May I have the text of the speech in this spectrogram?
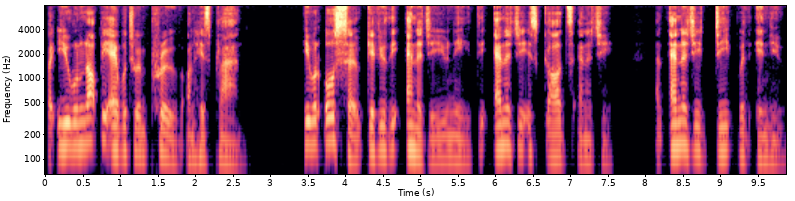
but you will not be able to improve on His plan. He will also give you the energy you need. The energy is God's energy, an energy deep within you.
